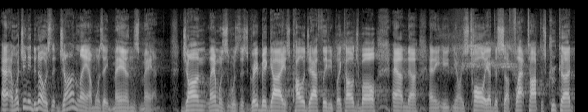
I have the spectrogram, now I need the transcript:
And, and what you need to know is that John Lamb was a man's man. John Lamb was, was this great big guy. He's a college athlete. He played college ball, and, uh, and he, you know, he's tall. He had this uh, flat top, this crew cut,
